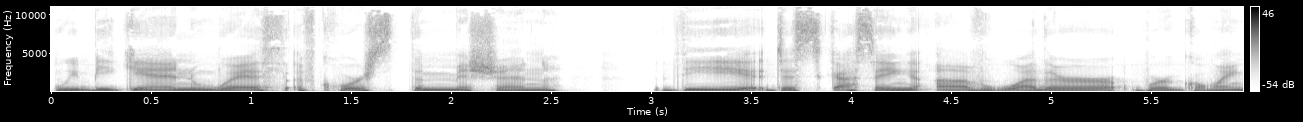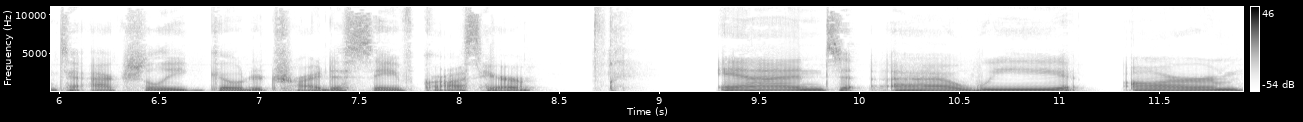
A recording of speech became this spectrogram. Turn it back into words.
we begin with, of course, the mission, the discussing of whether we're going to actually go to try to save Crosshair, and uh, we are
